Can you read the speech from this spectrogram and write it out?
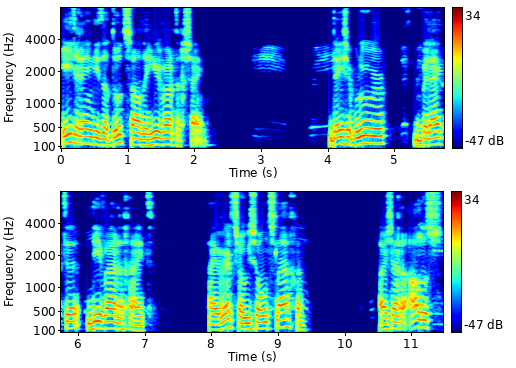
Iedereen die dat doet, zal er hier waardig zijn. Deze broer bereikte die waardigheid. Hij werd sowieso ontslagen. Hij zag alles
